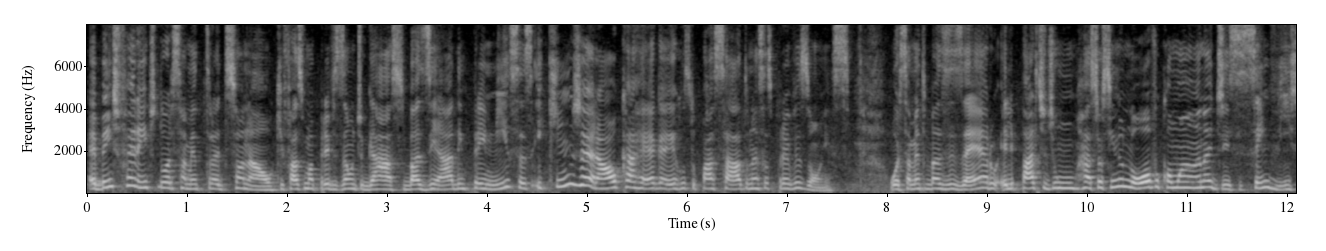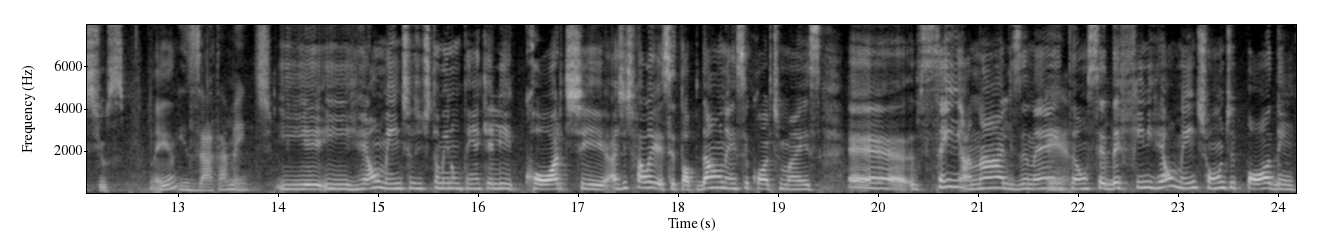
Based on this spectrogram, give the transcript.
É bem diferente do orçamento tradicional, que faz uma previsão de gastos baseada em premissas e que, em geral, carrega erros do passado nessas previsões. O orçamento base zero, ele parte de um raciocínio novo, como a Ana disse, sem vícios. Né? Exatamente. E, e realmente a gente também não tem aquele corte, a gente fala esse top-down, né? Esse corte mais é, sem análise, né? É. Então você define realmente onde podem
